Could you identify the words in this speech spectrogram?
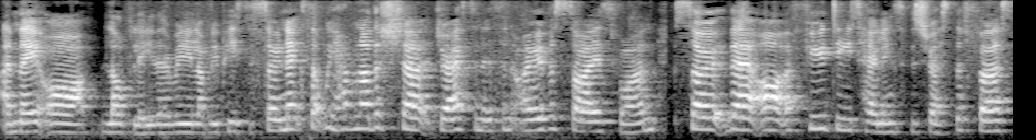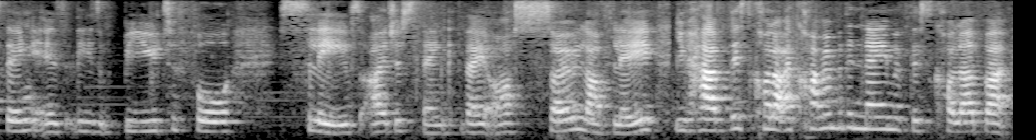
and they are lovely. They're really lovely pieces. So next up we have another shirt dress and it's an oversized one. So there are a few detailings to this dress. The first thing is these beautiful sleeves. I just think they are so lovely. You have this collar. I can't remember the name of this collar, but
